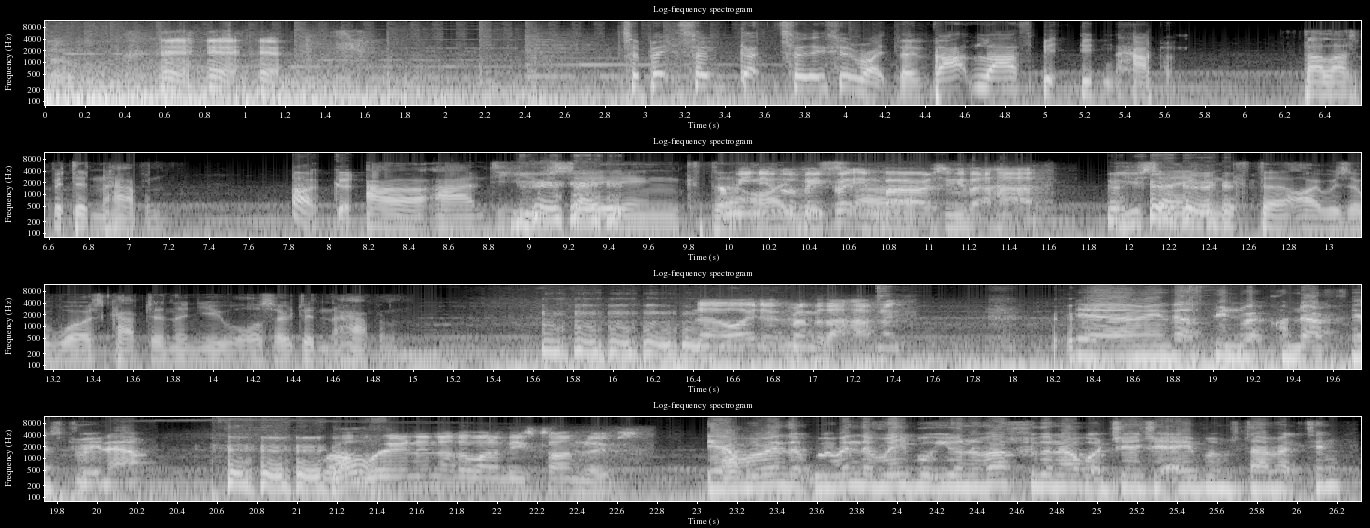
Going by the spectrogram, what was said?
Boom. So, but, so, that- so this right though. That last bit didn't happen. That last bit didn't happen. Oh, good. Uh, and you saying that I mean, it would be was, pretty uh, embarrassing if it had. You saying that I was a worse captain than you also didn't happen. No, I don't remember that happening. Yeah, I mean that's been retconned out of history now. Well, we're in another one of these time loops. Yeah, we're in the we're in the reboot universe. We're going to have now got J.J. Abrams directing.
